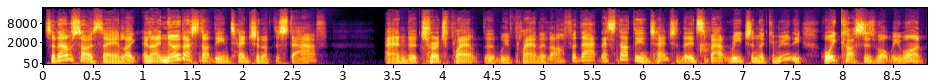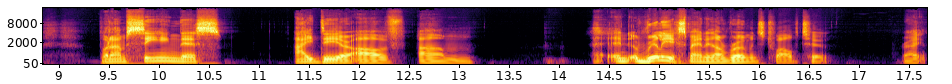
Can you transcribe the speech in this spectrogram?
So then I started saying like, and I know that's not the intention of the staff and the church plant that we've planted off of that. That's not the intention. It's about reaching the community. Oikos is what we want. But I'm seeing this idea of um and really expanding on Romans 12 2, right?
